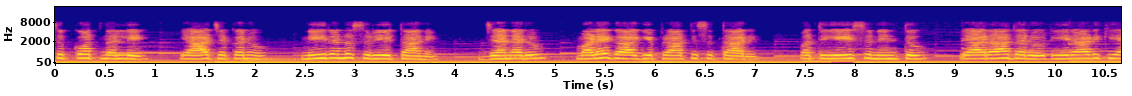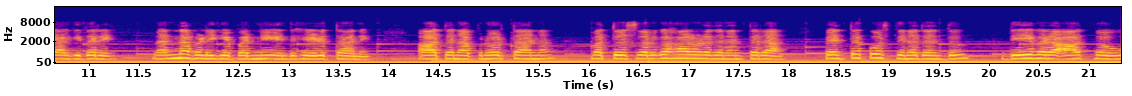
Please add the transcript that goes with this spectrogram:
ಸುಕ್ಕೋತ್ನಲ್ಲಿ ಯಾಜಕನು ನೀರನ್ನು ಸುರಿಯುತ್ತಾನೆ. ಜನರು ಮಳೆಗಾಗಿ ಪ್ರಾರ್ಥಿಸುತ್ತಾರೆ ಮತ್ತು ಏಸು ನಿಂತು ಯಾರಾದರೂ ನೀರಾಡಿಕೆಯಾಗಿದ್ದರೆ ನನ್ನ ಬಳಿಗೆ ಬನ್ನಿ ಎಂದು ಹೇಳುತ್ತಾನೆ. ಆತನ ಪುನರುತ್ಥಾನ ಮತ್ತು ಸ್ವರ್ಗಾರೋಹಣದ ನಂತರ ಪೆಂತಕೋಸ್ ದಿನದಂದು ದೇವರ ಆತ್ಮವು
